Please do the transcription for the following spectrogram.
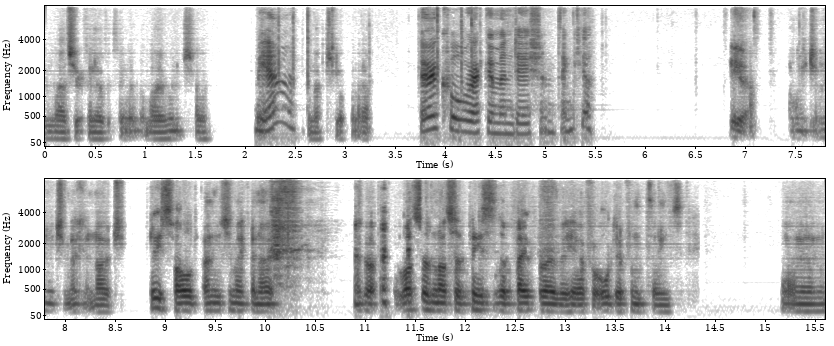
magic and everything at the moment. So Yeah, I'm have to look at that. very cool recommendation. Thank you. Yeah, I need to make a note. Please hold. I need to make a note. I've got lots and lots of pieces of paper over here for all different things. Uh,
